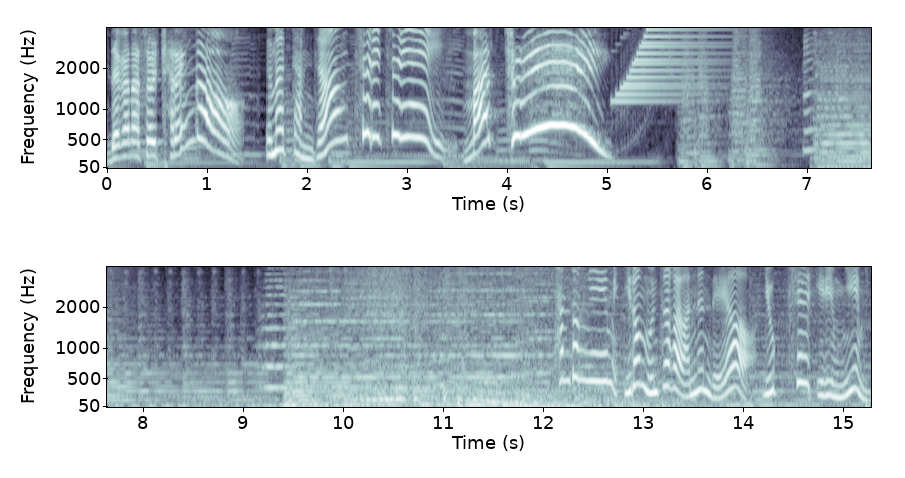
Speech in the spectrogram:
내가 나설 차례인가? 음악 탐정 추리 추리. 맞추리! 탐정님 이런 문자가 왔는데요. 6716님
